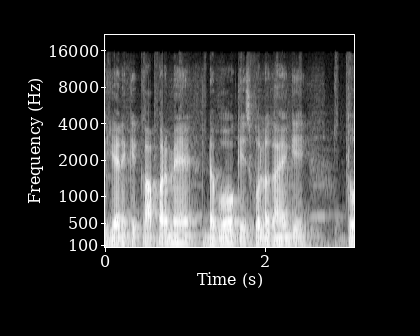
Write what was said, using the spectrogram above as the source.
यानी कि कापर में डबो के इसको लगाएँगे तो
